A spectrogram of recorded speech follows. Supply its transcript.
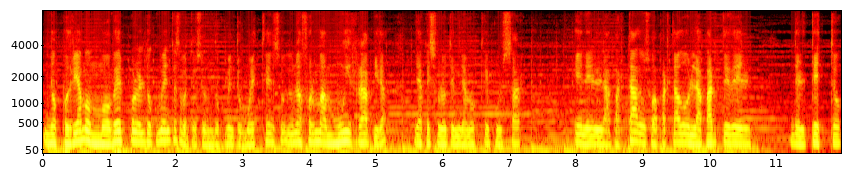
nos podríamos mover por el documento, sobre todo si es un documento muy extenso, de una forma muy rápida, ya que solo tendríamos que pulsar en el apartado o apartado en la parte del, del texto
